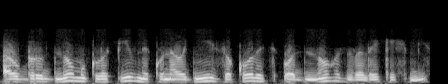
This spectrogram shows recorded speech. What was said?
а в брудному клопівнику на одній з околиць одного з великих міст.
